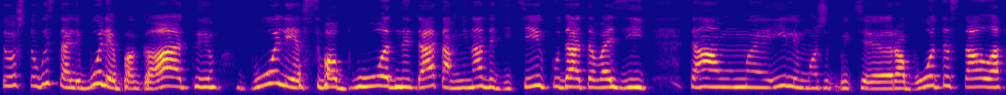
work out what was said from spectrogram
то, что вы стали более богаты, более свободны, да, там не надо детей куда-то возить, там, или, может быть, э, работа стала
